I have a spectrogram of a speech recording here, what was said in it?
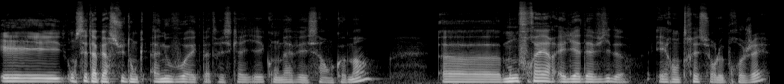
Et on s'est aperçu donc à nouveau avec Patrice Caillé qu'on avait ça en commun. Euh, mon frère Elia David est rentré sur le projet,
